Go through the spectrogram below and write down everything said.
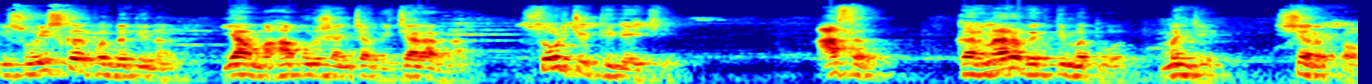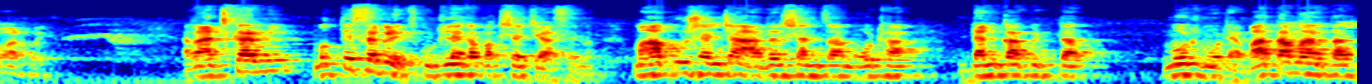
की सोयीस्कर पद्धतीनं या महापुरुषांच्या विचारांना सोडचिठ्ठी द्यायची. असं करणारं व्यक्तिमत्व म्हणजे शरद पवार होय. राजकारणी मग ते सगळेच कुठल्या का पक्षाचे असे ना महापुरुषांच्या आदर्शांचा मोठा डंका पिटतात मोठमोठ्या बाता मारतात.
